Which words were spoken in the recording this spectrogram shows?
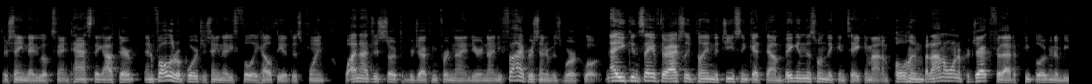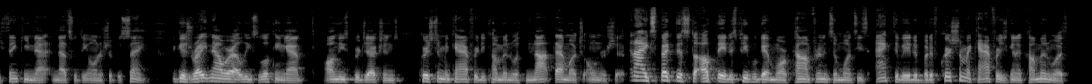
They're saying that he looks fantastic out there. And for all the reports are saying that he's fully healthy at this point, why not just start to project him for 90 or 95% of his workload? Now you can say if they're actually playing the Chiefs and get down big in this one, they can take him out and pull him, but I don't want to project for that if people are going to be thinking that, and that's what the ownership is saying. Because right now we're at least looking at on these projections, Christian McCaffrey to come in with not that much ownership. And I expect this to update as people get more confidence and once he's activated. But if Christian McCaffrey is going to come in with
